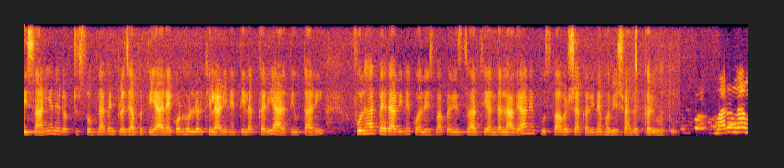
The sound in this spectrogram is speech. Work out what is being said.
Desani અને ડોક્ટર શોભનાબેન પ્રજાપતિએ આ રેકોર્ડ હોલ્ડર ખેલાડીને તિલક કરી આરતી ઉતારી, ફુલહાર પહેરાવીને કોલેજમાં પ્રવેશદ્વારથી અંદર લાવ્યા અને પુષ્પાવર્ષા કરીને ભવ્ય સ્વાગત કર્યું હતું. મારું નામ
